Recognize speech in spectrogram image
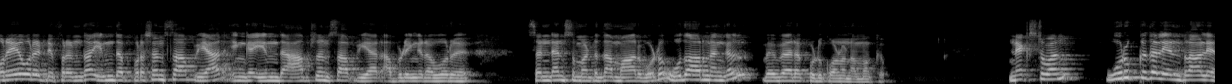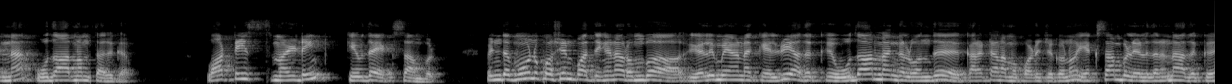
ஒரே ஒரு டிஃப்ரெண்ட் தான். இந்த ப்ரெசன்ஸ் ஆஃப் ஏர் இங்கே இந்த ஆப்ஷன்ஸ் ஆஃப் ஏர் அப்படிங்கிற ஒரு சென்டென்ஸ் மட்டும்தான் மாறுபடும். உதாரணங்கள் வெவ்வேறு கொடுக்கணும் நமக்கு. நெக்ஸ்ட் ஒன் உருக்குதல் என்றால் என்ன? உதாரணம் தருக. What is smelting give the example இப்போ இந்த மூணு கொஸ்டின் பார்த்தீங்கன்னா ரொம்ப எளிமையான கேள்வி. அதுக்கு உதாரணங்கள் வந்து கரெக்டாக நம்ம படிச்சுக்கணும். எக்ஸாம்பிள் எழுதுறேன்னா அதுக்கு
